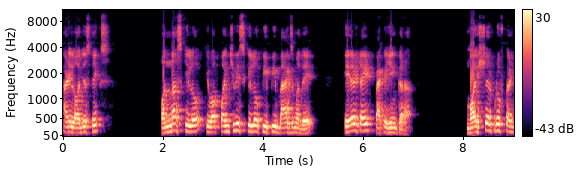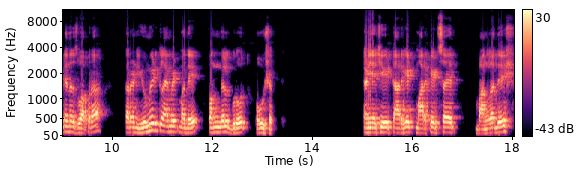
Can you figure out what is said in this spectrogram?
आणि लॉजिस्टिक्स पन्नास किलो किंवा पंचवीस किलो पीपी बॅग्समध्ये एअरटाईट पॅकेजिंग करा. मॉइश्चर प्रूफ कंटेनर्स वापरा कारण ह्युमिड क्लायमेटमध्ये फंगल ग्रोथ होऊ शकते. आणि याची टार्गेट मार्केट्स आहेत बांगलादेश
